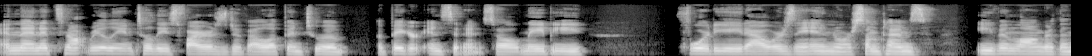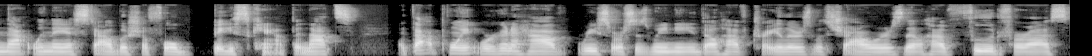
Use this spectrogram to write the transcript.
And then it's not really until these fires develop into a, a bigger incident. So maybe 48 hours in, or sometimes even longer than that when they establish a full base camp. And that's at that point, we're going to have resources we need. They'll have trailers with showers, they'll have food for us,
